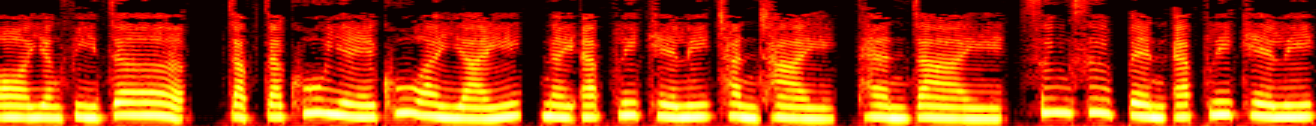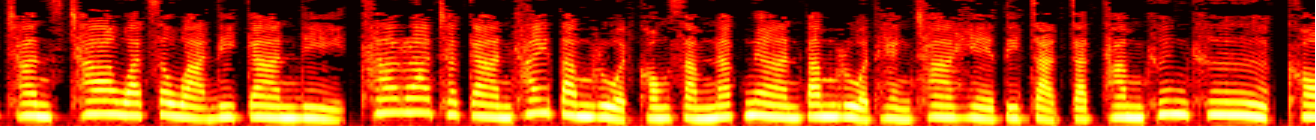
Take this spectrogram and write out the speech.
ออยังฟีเจอร์ จับจะคู่เยคู่อายัยในแอปพลิเคชันชัย แทนใจ ซึ่งซื่อเป็นแอปพลิเคชันชาวัดสวัสดิการดีข้าราชการไข้ตำรวจของสำนักงานตำรวจแห่งชาเหติจัดจัดทำขึ้นคือ ขอ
